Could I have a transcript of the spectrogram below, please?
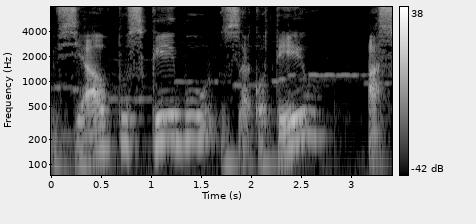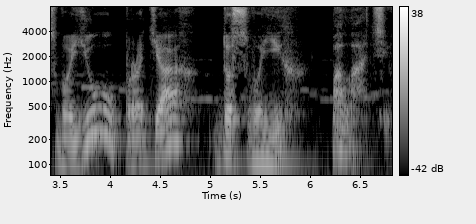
взяв ту скибу, закотив, а свою протяг до своїх палаців.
